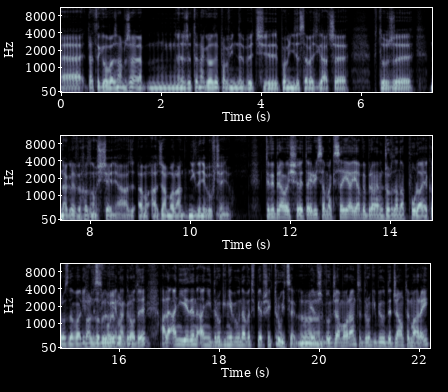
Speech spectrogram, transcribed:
E, dlatego uważam, że, mm, że te nagrody powinny być, powinni dostawać gracze, którzy nagle wychodzą z cienia, a, a, Jamorant nigdy nie był w cieniu. Ty wybrałeś e, Tyrisa Maxeya, ja wybrałem Jordana Pula, jak dobry swoje wybór nagrody, ale ani jeden, ani drugi nie był nawet w pierwszej trójce. Bo No, pierwszy był Jamorant, drugi był DeJounte Murray,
